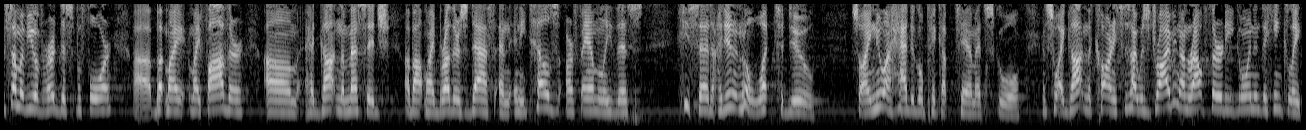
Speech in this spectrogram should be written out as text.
Some of you have heard this before, uh, but my, my father um, had gotten the message about my brother's death, and, and he tells our family this. He said, I didn't know what to do, so I knew I had to go pick up Tim at school. And so I got in the car, and he says, I was driving on Route 30 going into Hinckley,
